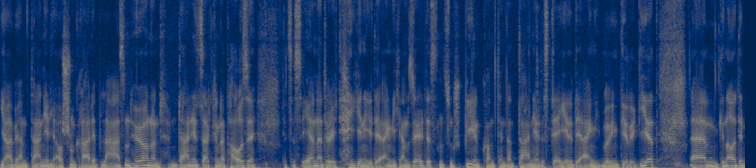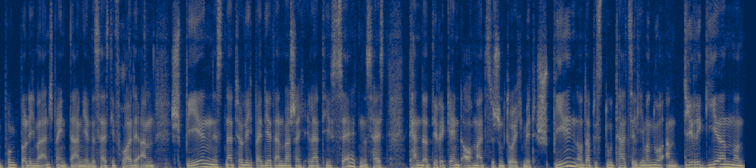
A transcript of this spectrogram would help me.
Ja, wir haben Daniel ja auch schon gerade blasen hören und Daniel sagt in der Pause, jetzt ist er natürlich derjenige, der eigentlich am seltensten zum Spielen kommt, denn Daniel ist derjenige, der eigentlich überwiegend dirigiert. Ähm, genau den Punkt wollte ich mal ansprechen, Daniel. Das heißt, die Freude am Spielen ist natürlich bei dir dann wahrscheinlich relativ selten. Das heißt, kann der Dirigent auch mal zwischendurch mit spielen oder bist du tatsächlich immer nur am Dirigieren und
